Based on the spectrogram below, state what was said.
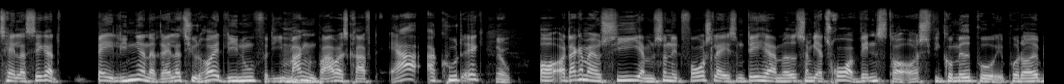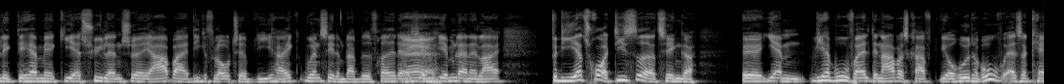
taler sikkert bag linjerne relativt højt lige nu, fordi mm. manglen på arbejdskraft er akut, ikke? Jo. Og, og der kan man jo sige, jamen sådan et forslag som det her med, som jeg tror Venstre også vi går med på på et øjeblik, det her med at give asylansøgere i arbejde, de kan få lov til at blive her, ikke? Uanset om der er blevet fred i deres ja, ja. hjemland eller ej. Fordi jeg tror, at de sidder og tænker, øh, jamen, vi har brug for al den arbejdskraft, vi overhovedet har brug for, altså kan,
